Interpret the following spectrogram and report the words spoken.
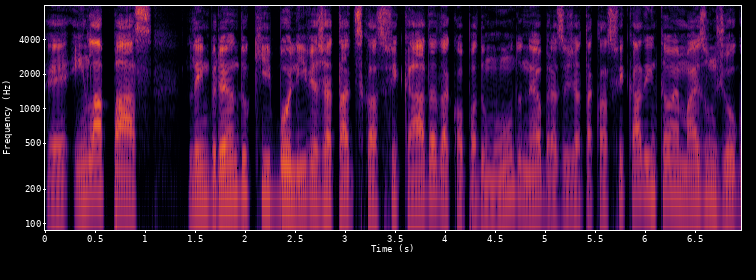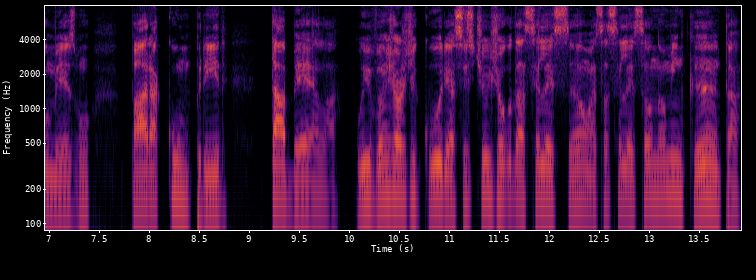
é, em La Paz. Lembrando que Bolívia já está desclassificada da Copa do Mundo, né? O Brasil já está classificado, então é mais um jogo mesmo para cumprir tabela. O Ivan Jorge Cury assistiu o jogo da seleção. Essa seleção não me encanta.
